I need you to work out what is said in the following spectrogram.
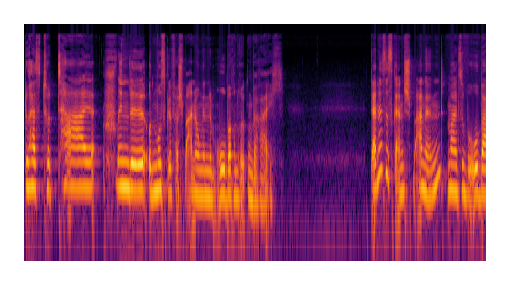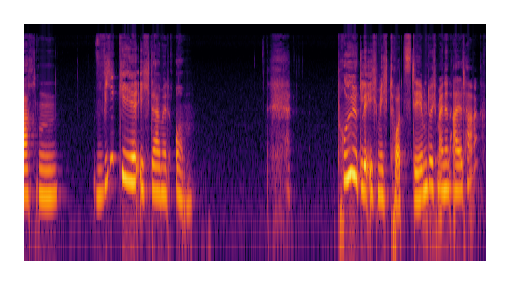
du hast total Schwindel und Muskelverspannungen im oberen Rückenbereich. Dann ist es ganz spannend, mal zu beobachten, wie gehe ich damit um? Prügle ich mich trotzdem durch meinen Alltag?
